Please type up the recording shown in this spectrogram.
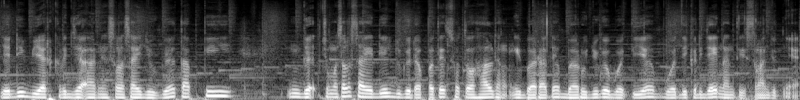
Jadi biar kerjaannya selesai juga tapi nggak cuma selesai dia juga dapetin suatu hal yang ibaratnya baru juga buat dia buat dikerjain nanti selanjutnya.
